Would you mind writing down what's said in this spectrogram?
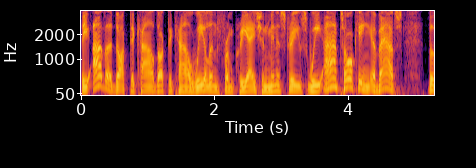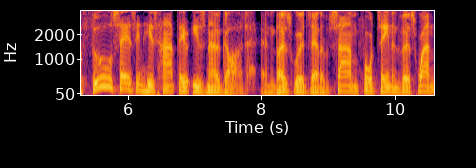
the other Dr. Carl, Dr. Carl Wieland from Creation Ministries. We are talking about the fool says in his heart there is no God. And those words out of Psalm 14 and verse 1.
